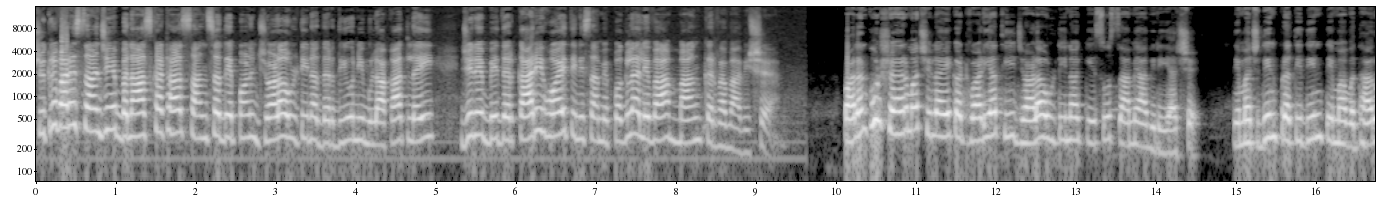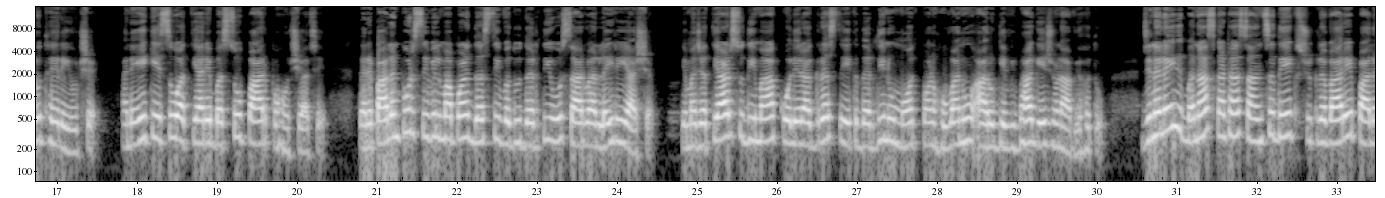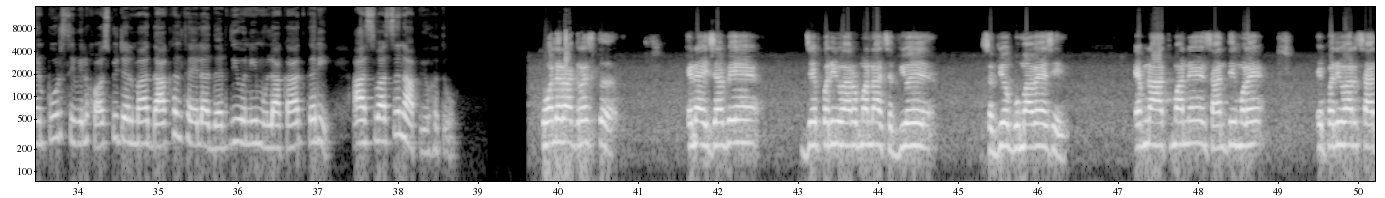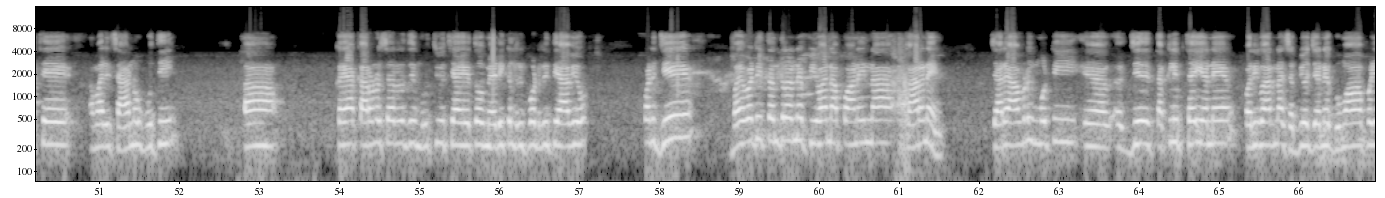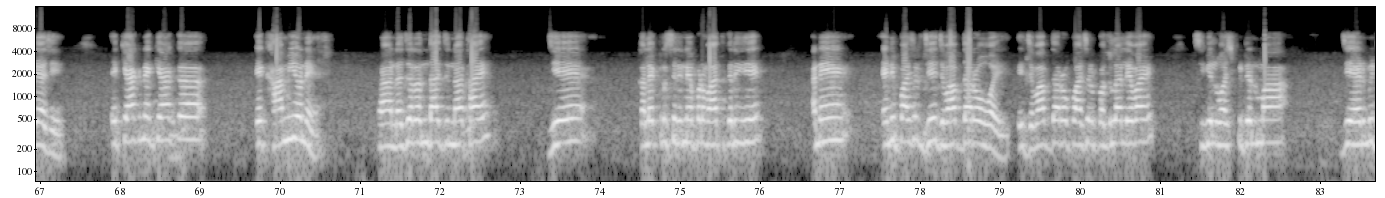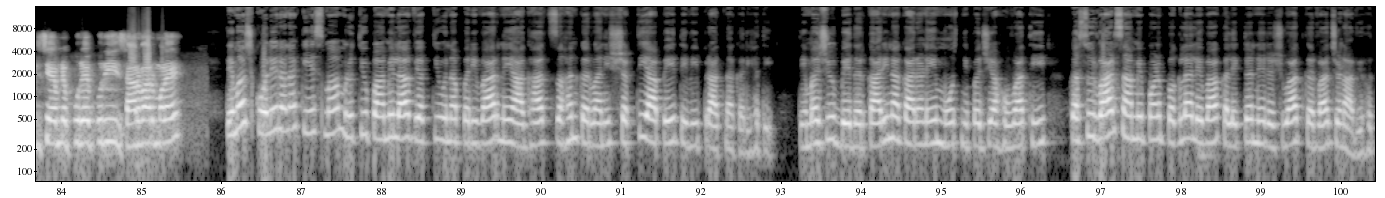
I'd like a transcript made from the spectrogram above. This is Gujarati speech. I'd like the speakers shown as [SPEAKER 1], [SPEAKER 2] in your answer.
[SPEAKER 1] શુક્રવારે સાંજે બનાસકાંઠા સાંસદે પણ જ્વાળા ઉલટીના દર્દીઓની મુલાકાત લઈ, જેને બેદરકારી હોય તેની સામે પગલાં લેવા માંગ કરવામાં આવી છે. પાલનપુર શહેરમાં છેલ્લા એક અઠવાડિયાથી ઝાડા ઉલટીના કેસો સામે આવી રહ્યા છે. તેમજ દિન પ્રતિદિન તેમાં વધારો થઈ રહ્યો છે અને એ કેસો અત્યારે બસો પાર પહોંચ્યા છે. ત્યારે પાલનપુર સિવિલમાં પણ દસથી વધુ દર્દીઓ સારવાર લઈ રહ્યા છે. તેમજ અત્યાર સુધીમાં કોલેરાગ્રસ્ત એક દર્દીનું મોત પણ હોવાનું આરોગ્ય વિભાગે જણાવ્યું હતું, જેને લઈ બનાસકાંઠા સાંસદે શુક્રવારે પાલનપુર સિવિલ હોસ્પિટલમાં દાખલ થયેલા દર્દીઓની મુલાકાત કરી આશ્વાસન આપ્યું હતું.
[SPEAKER 2] કોલેરાગ્રસ્ત એના હિસાબે જે પરિવારોમાંના સભ્યોએ સભ્યો ગુમાવ્યા છે, એમના આત્માને શાંતિ મળે, એ પરિવાર સાથે અમારી સહાનુભૂતિ કયા કારણોસરથી મૃત્યુ થયા એ તો મેડિકલ રિપોર્ટ રીતે આવ્યો. પણ જે વહીવટી તંત્ર અને પીવાના પાણીના કારણે જ્યારે આવડી મોટી જે તકલીફ થઈ અને પરિવારના સભ્યો જેને ગુમાવવા પડ્યા છે, એ ક્યાંક ને ક્યાંક એ ખામીઓને નજરઅંદાજ ન થાય. જે કલેક્ટરશ્રીને પણ વાત કરી છે અને એની પાછળ જે જવાબદારો હોય, એ જવાબદારો પાછળ પગલાં લેવાય. સિવિલ હોસ્પિટલમાં જે એડમિટ છે, એમને પૂરેપૂરી સારવાર મળે.
[SPEAKER 1] તેમજ કોલેરાના કેસમાં મૃત્યુ પામેલા વ્યક્તિઓના પરિવારને આઘાત સહન કરવાની શક્તિ આપે તેવી પ્રાર્થના કરી હતી. તેમજ બેદરકારીના કારણે મોત નિપજ્યા હોવાથી કસૂરવાર સામે પણ પગલાં લેવા કલેક્ટરને રજૂઆત કરવા જણાવ્યું હતું.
